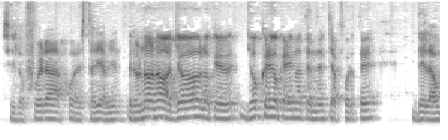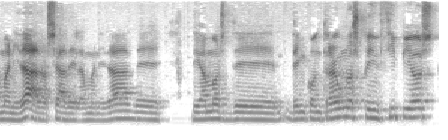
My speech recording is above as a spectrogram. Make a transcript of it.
si lo fuera, joder, estaría bien. Pero no, no, yo lo que yo creo que hay una tendencia fuerte de la humanidad, o sea, de la humanidad, de digamos, de, de encontrar unos principios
